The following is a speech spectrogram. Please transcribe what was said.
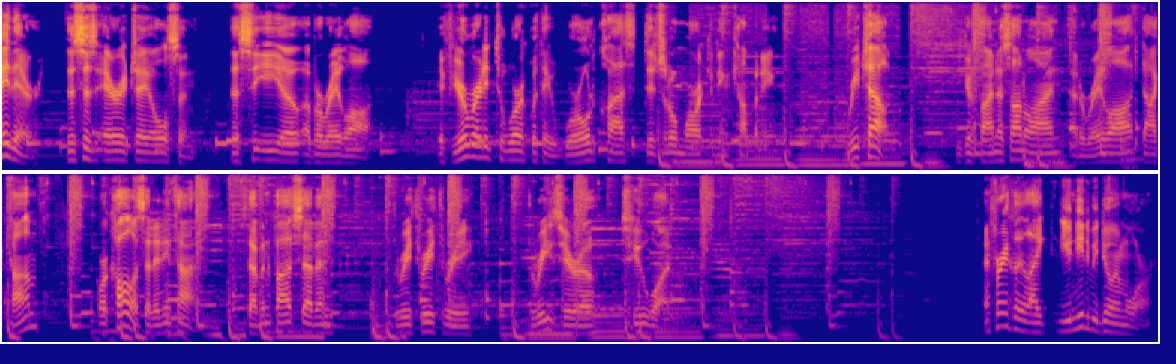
Hey there, this is Erik J. Olson, the CEO of Array Law. If you're ready to work with a world class digital marketing company, reach out. You can find us online at arraylaw.com or call us at any time 757 333 3021. And frankly, like you need to be doing more.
